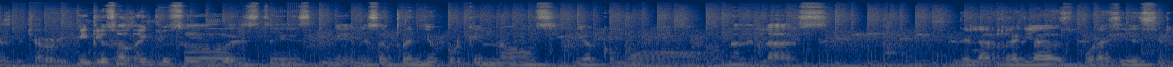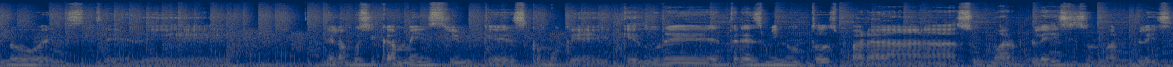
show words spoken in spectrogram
escuchar ahorita. Incluso, incluso este, me, sorprendió porque no siguió como una de las de las reglas, por así decirlo, este, de, la música mainstream, que es como que, dure tres minutos para sumar plays y sumar plays.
